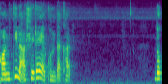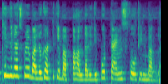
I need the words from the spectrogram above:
হন কিনা সেটাই এখন দেখার। দক্ষিণ দিনাজপুরের বালুরঘাট থেকে বাপ্পা হালদারের রিপোর্ট টাইমস ফোরটিন বাংলা।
